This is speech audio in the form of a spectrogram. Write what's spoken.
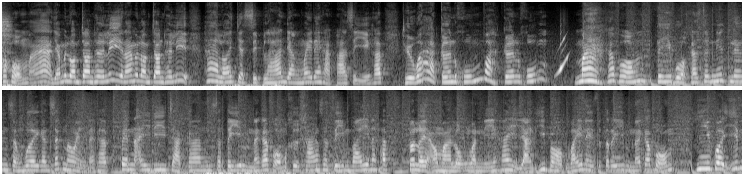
ครับผมอ่ายังไม่รวมจอห์นเทอร์รี่นะไม่รวมจอห์นเทอร์รี่570 ล้านยังไม่ได้หักภาษีครับ ถือว่าเกินคุ้มว่ะเกินคุ้ม มาครับผมตีบวกกันสักนิดนึงสังเวยกันสักหน่อยนะครับ เป็น ID จากการสตรีมนะครับผมคือค้างสตรีมไว้นะครับ ก็เลยเอามาลงวันนี้ให้อย่างที่บอกไว้ในสตรีมนะครับผมฮีกว่าอิน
